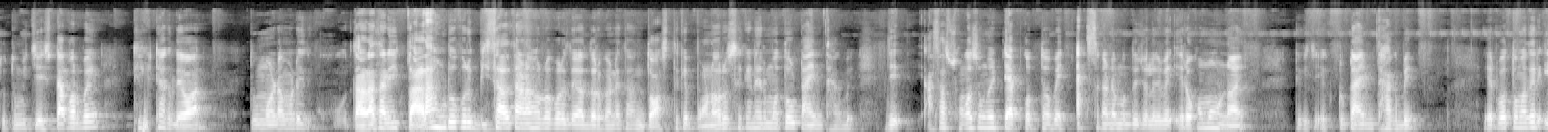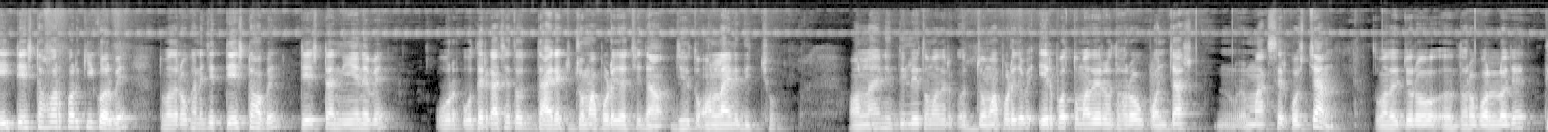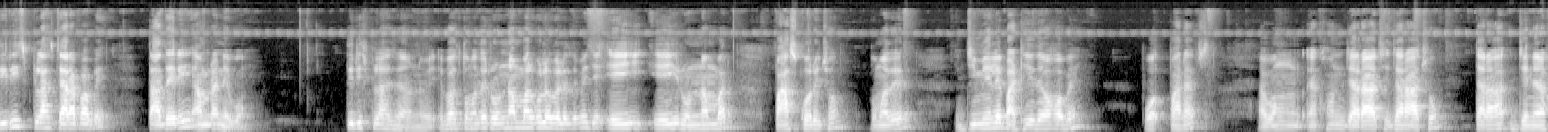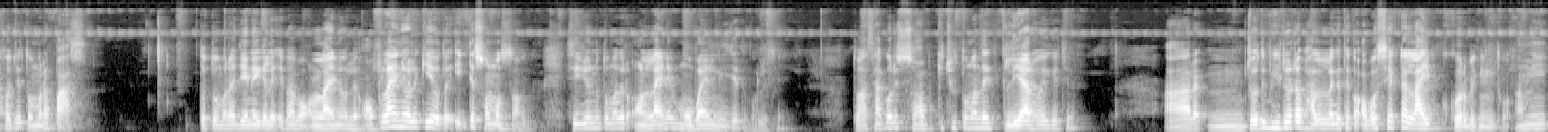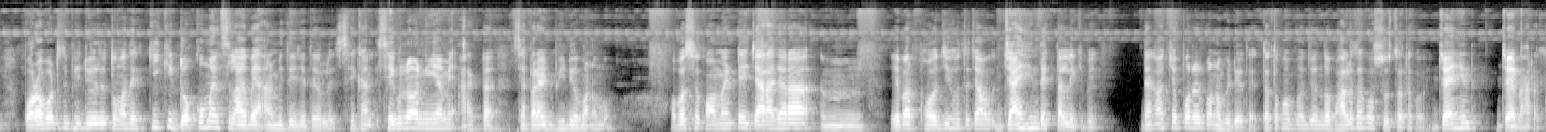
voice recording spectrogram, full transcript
তো তুমি চেষ্টা করবে ঠিকঠাক দেওয়ার। তুমি মোটামুটি তাড়াতাড়ি তাড়াহুড়ো করে, বিশাল তাড়াহুড়ো করে দেওয়ার দরকার নেই। তখন দশ থেকে পনেরো সেকেন্ডের মতোও টাইম থাকবে যে আসার সঙ্গে সঙ্গে ট্যাপ করতে হবে, এক সেকেন্ডের মধ্যে চলে যাবে, এরকমও নয়। ঠিক আছে? একটু টাইম থাকবে। এরপর তোমাদের এই টেস্টটা হওয়ার পর কি করবে? তোমাদের ওখানে যে টেস্ট হবে টেস্টটা নিয়ে নেবে। ওর, ওদের কাছে তো ডাইরেক্ট জমা পড়ে যাচ্ছে যেহেতু অনলাইনে দিচ্ছ। অনলাইনে দিলে তোমাদের জমা পড়ে যাবে। এরপর তোমাদের ধরো পঞ্চাশ মার্কসের কোশ্চান তোমাদের ধরো ধরো বলল যে তিরিশ প্লাস যারা পাবে, তাদেরই আমরা নেব। তিরিশ প্লাস যারা নেবে। এবার তোমাদের রোল নাম্বারগুলো বলে দেবে যে এই এই রোল নাম্বার পাস করেছ। তোমাদের জিমেলে পাঠিয়ে দেওয়া হবে পারাপস এবং এখন যারা আছে, যারা আছো, তারা জেনে রাখো যে তোমরা পাস তো তোমরা জেনে গেলে, এভাবে অনলাইনে হলে অফলাইনে হলে কী হতো? এইটা সমস্যা হতো সেই জন্য তোমাদের অনলাইনে মোবাইল নিয়ে যেতে বলেছে। তো আশা করি সব কিছু তোমাদের ক্লিয়ার হয়ে গেছে। আর যদি ভিডিওটা ভালো লাগে থাকে অবশ্যই একটা লাইক করবে কিন্তু। আমি পরবর্তী ভিডিওতে তোমাদের কি কি ডকুমেন্টস লাগবে আর্মিতে যেতে হলে সেখানে, সেগুলো নিয়ে আমি আরেকটা সেপারেট ভিডিও বানাবো। অবশ্যই কমেন্টে যারা যারা এবার ফৌজি হতে চাও, জয় হিন্দ একটা লিখবে। দেখা হচ্ছে পরের কোনো ভিডিওতে ততক্ষণ পর্যন্ত ভালো থাকো, সুস্থ থাকো। জয় হিন্দ, জয় ভারত।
